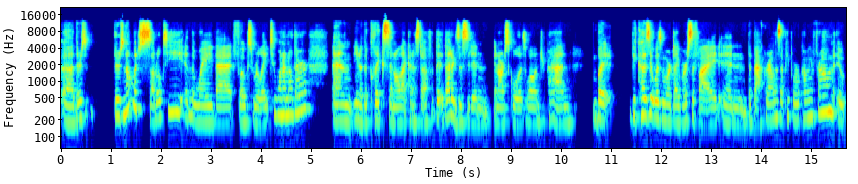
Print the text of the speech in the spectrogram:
uh, there's there's not much subtlety in the way that folks relate to one another and you know the cliques and all that kind of stuff. Th- that existed in in our school as well in japan. But because it was more diversified in the backgrounds that people were coming from it,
